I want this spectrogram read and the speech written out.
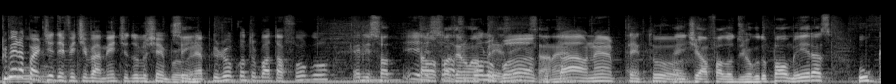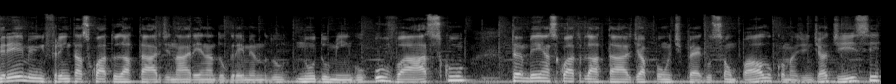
Primeira partida, efetivamente, do Luxemburgo, Sim. né? Porque o jogo contra o Botafogo, Ele só ele tava só fazendo ficou uma no presença, banco e né? tal, né? Tentou... A gente já falou do jogo do Palmeiras. O Grêmio enfrenta às 4 da tarde na Arena do Grêmio no, no domingo o Vasco. Também às 4 da tarde a Ponte pega o São Paulo, como a gente já disse.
